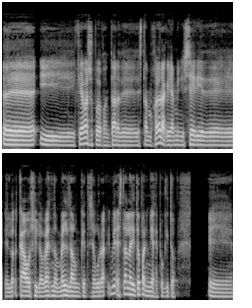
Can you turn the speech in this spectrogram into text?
Eh, ¿Y qué más os puedo contar de, esta mujer? Aquella miniserie de Caos y Lobezno Meltdown que te asegura. Esta la editó Panini hace poquito. Eh,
